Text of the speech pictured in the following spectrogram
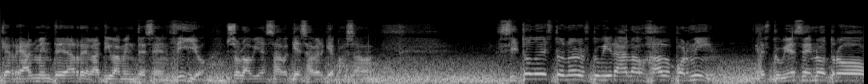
que realmente era relativamente sencillo, solo había que saber qué pasaba. Si todo esto no lo estuviera alojado por mí, estuviese en otro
